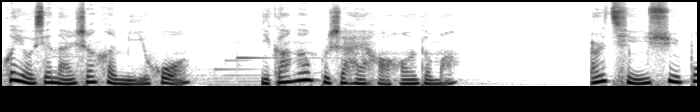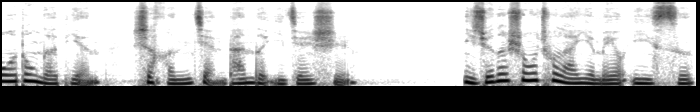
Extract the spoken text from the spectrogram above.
会有些男生很迷惑。你刚刚不是还好好的吗？而情绪波动的点是很简单的一件事，你觉得说出来也没有意思，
